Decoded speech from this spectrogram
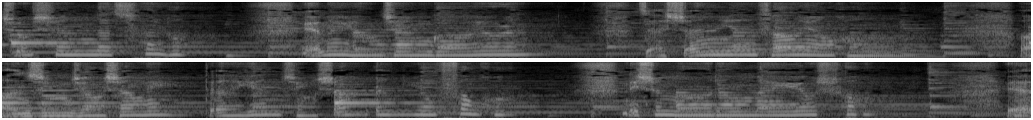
出现的村落，也没有见过有人在深夜放烟火。晚星就像你的眼睛，杀人又放火。你什么都没有说，夜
